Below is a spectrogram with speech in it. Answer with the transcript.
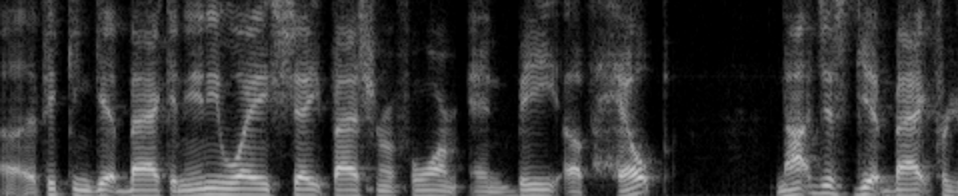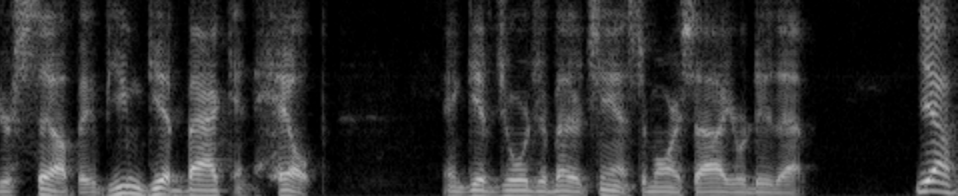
uh, if he can get back in any way, shape, fashion, or form, and be of help, not just get back for yourself, if you can get back and help and give Georgia a better chance, Jamaree Salyer will do that. Yeah,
